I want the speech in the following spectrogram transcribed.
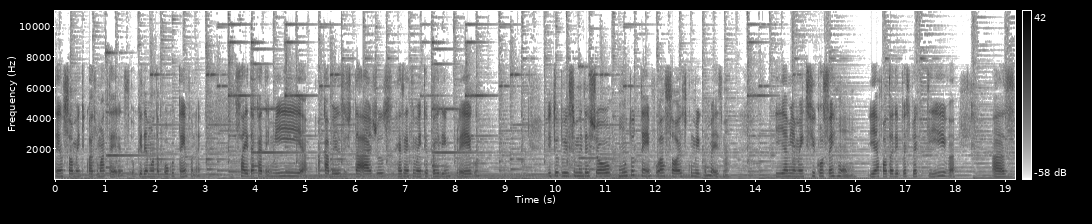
tenho somente quatro matérias, o que demanda pouco tempo, né? Saí da academia, acabei os estágios, recentemente eu perdi o emprego. E tudo isso me deixou muito tempo a sós comigo mesma. E a minha mente ficou sem rumo. E a falta de perspectiva, as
